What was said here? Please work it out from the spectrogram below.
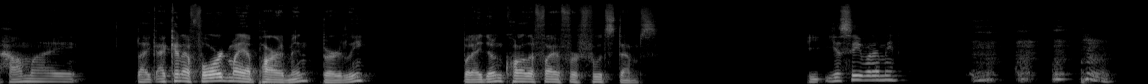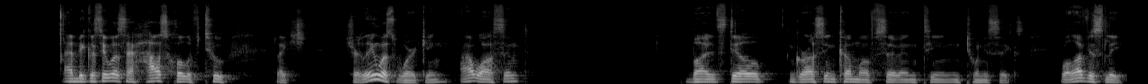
how am I? Like, I can afford my apartment barely, but I don't qualify for food stamps. Y- you see what I mean? and because it was a household of two, like Charlene was working, I wasn't, but it's still gross income of 1726. Well, obviously,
